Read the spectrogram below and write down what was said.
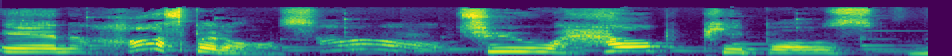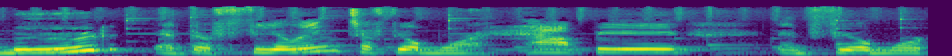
in hospitals. Oh, to help people's mood and their feeling to feel more happy and feel more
